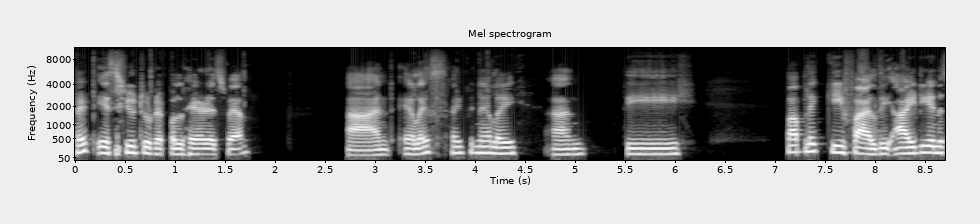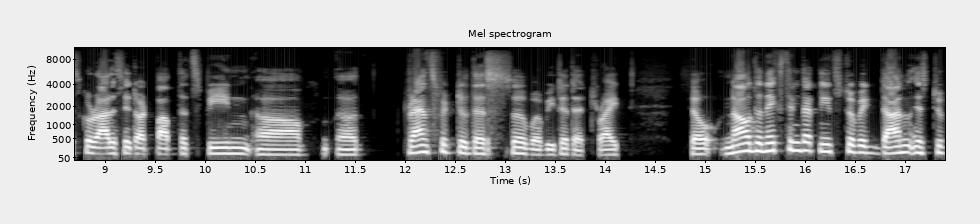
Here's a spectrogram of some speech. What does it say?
let issue to REPL here as well and ls-la and the public key file, the id underscore rsa.pub that's been uh, uh, transferred to this server. We did it, right? So now the next thing that needs to be done is to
